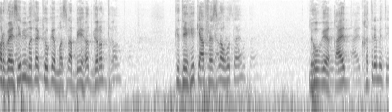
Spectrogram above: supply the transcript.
और वैसे भी मतलब क्योंकि मसला बेहद गर्म था कि देखें क्या फैसला होता है। लोगों के अकायद खतरे में थे।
